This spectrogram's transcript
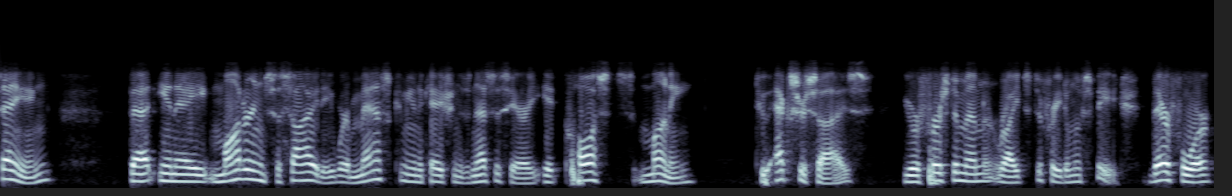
saying that in a modern society where mass communication is necessary, it costs money to exercise your First Amendment rights to freedom of speech. Therefore,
